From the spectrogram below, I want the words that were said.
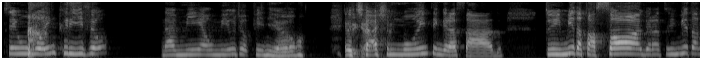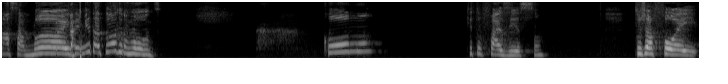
Tu tem um humor incrível, na minha humilde opinião. Eu Obrigado. te acho muito engraçado. Tu imita a tua sogra, tu imita a nossa mãe, tu imita todo mundo. Como que tu faz isso? Tu já foi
